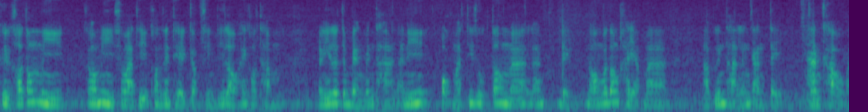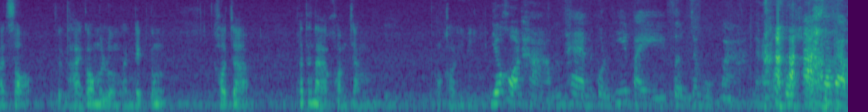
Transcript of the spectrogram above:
คือเขาต้องมีเขามีสมาธิคอนเซนเทรตกับสิ่งที่เราให้เขาทำอันนี้เราจะแบ่งเป็นฐาน อันนี้ออกหมัดที่ถูกต้องนะ แล้วเด็กน้องก็ต้องขยับมาอ่าพื้นฐานเรื่องการเตะ การเข่าการสอบสุดท้ายก็เอามารวมกันเด็กต้องเขาจะพัฒนาความจำของเขาที่ดี เดี๋ยวขอถามแทนคนที่ไปเสริมจมูกมานะคะบางคนอาจจะแบบ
